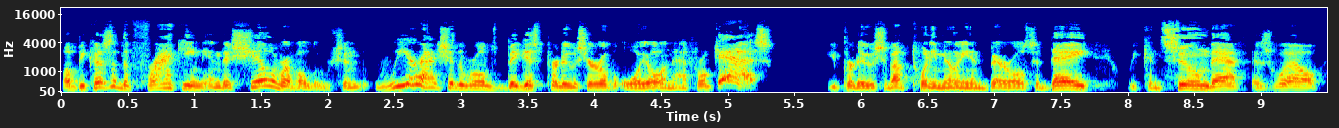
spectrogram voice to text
Well, because of the fracking and the shale revolution, we are actually the world's biggest producer of oil and natural gas. We produce about 20 million barrels a day. We consume that as well.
